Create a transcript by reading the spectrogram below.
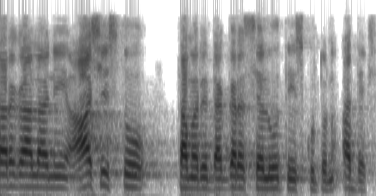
జరగాలని ఆశిస్తూ తమరి దగ్గర సెలవు తీసుకుంటున్న అధ్యక్ష.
